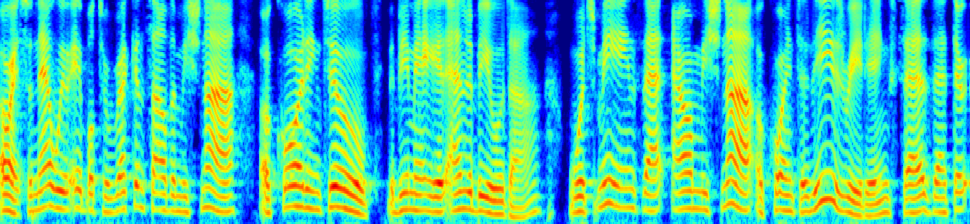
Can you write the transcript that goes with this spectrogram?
All right, so now we're able to reconcile the Mishnah according to the Meir and the Biuda, which means that our Mishnah, according to these readings, says that there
